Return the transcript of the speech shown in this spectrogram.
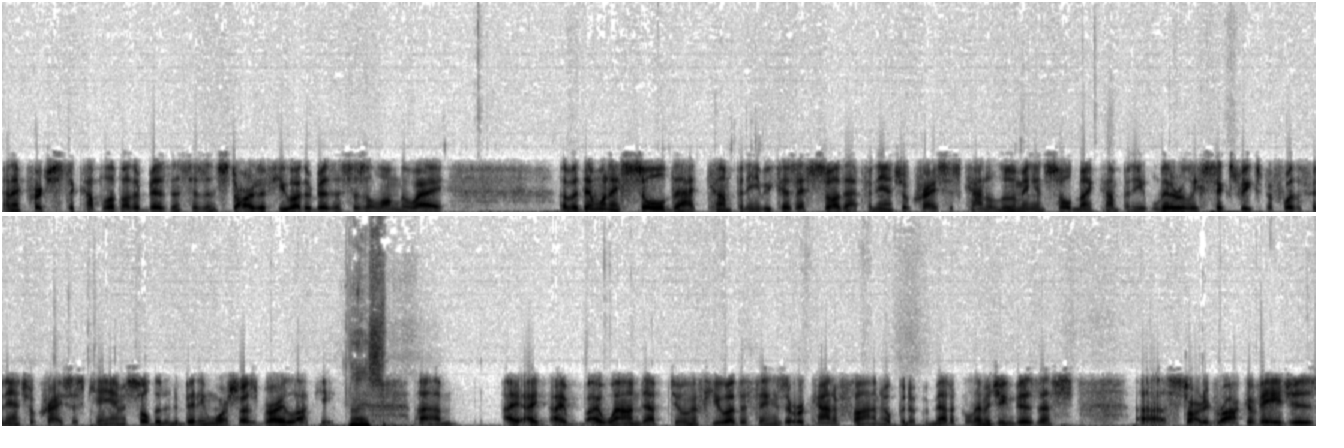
And I purchased a couple of other businesses and started a few other businesses along the way. Uh, but then when I sold that company, because I saw that financial crisis kind of looming and sold my company literally six weeks before the financial crisis came, I sold it in a bidding war, so I was very lucky. Nice. Um, I, I, I wound up doing a few other things that were kind of fun. Opened up a medical imaging business, uh, started Rock of Ages,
